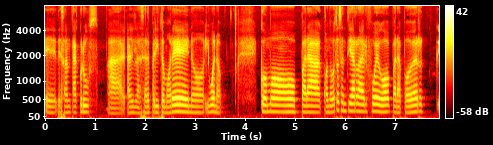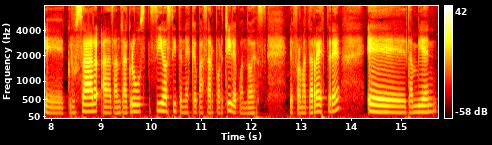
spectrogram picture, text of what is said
eh, de Santa Cruz, al glaciar Perito Moreno, y bueno, como para cuando vos estás en Tierra del Fuego, para poder eh, cruzar a Santa Cruz, sí o sí tenés que pasar por Chile cuando es de forma terrestre. Eh, también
